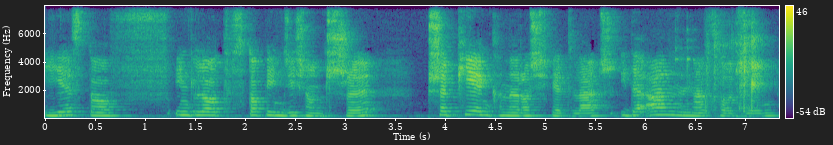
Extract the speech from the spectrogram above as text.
Jest to Inglot 153. Przepiękny rozświetlacz, idealny na co dzień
